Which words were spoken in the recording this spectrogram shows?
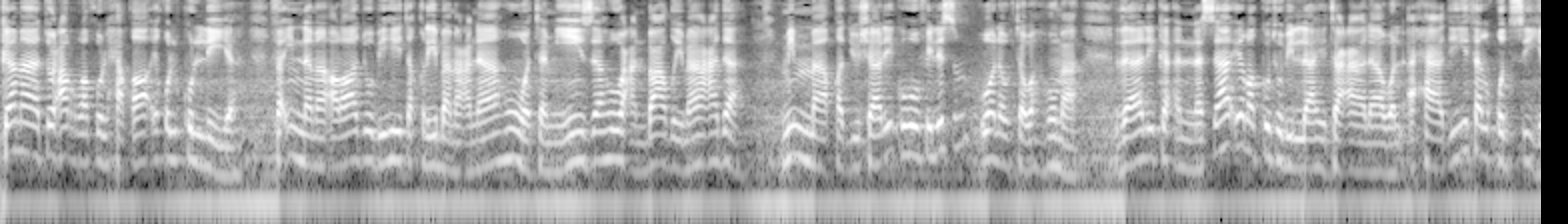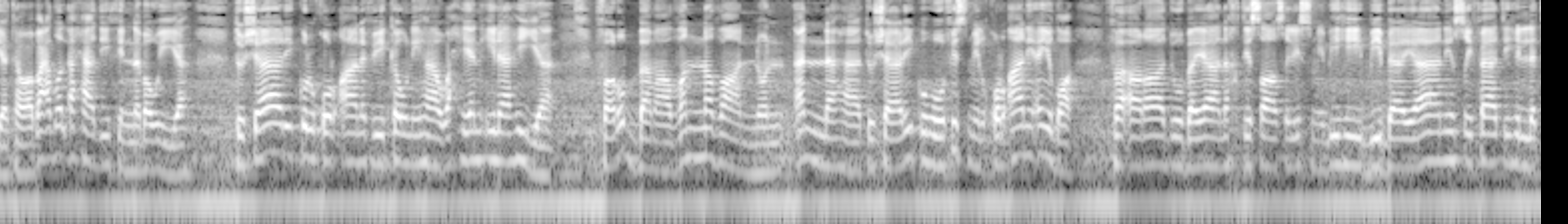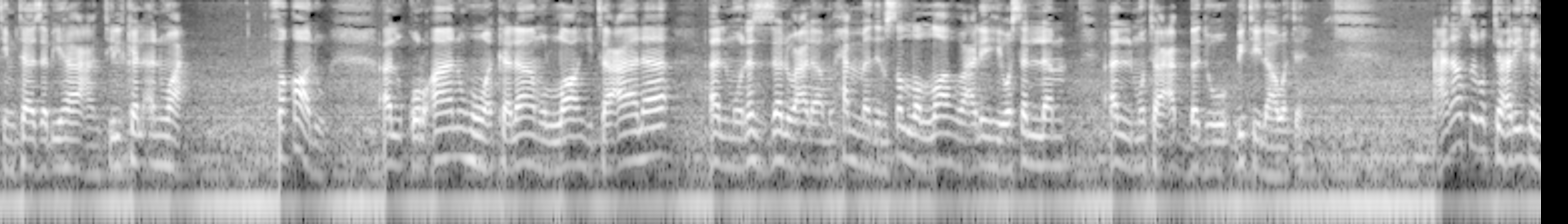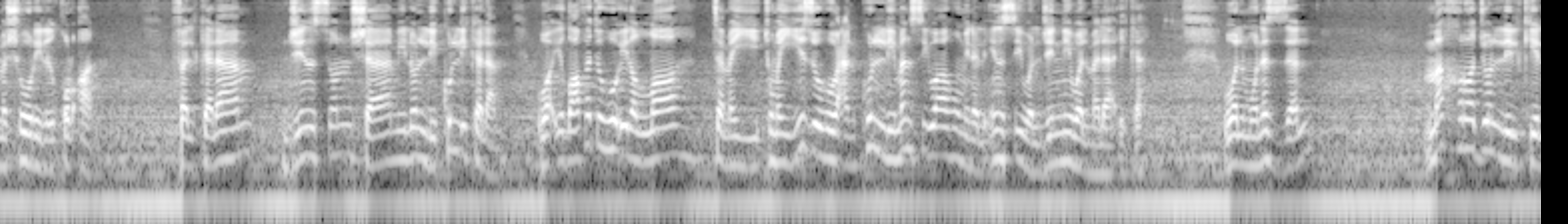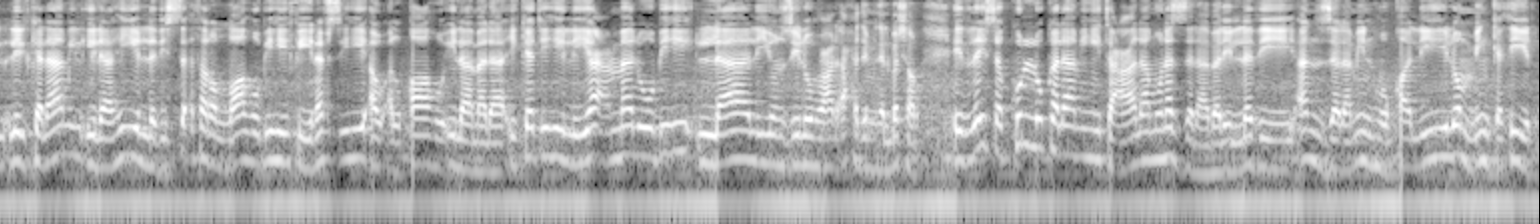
كما تعرف الحقائق الكلية فإنما أرادوا به تقريب معناه وتمييزه عن بعض ما عداه مما قد يشاركه في الاسم ولو توهما. ذلك أن سائر كتب الله تعالى والأحاديث القدسية وبعض الأحاديث النبوية تشارك القرآن في كونها وحيا إلهيا فربما ظن ظان أنها تشاركه في اسم القرآن أيضا فأرادوا بيان اختصاص الاسم به ببيان صفاته التي امتاز بها عن تلك الأنواع. فقالوا القرآن هو كلام الله تعالى المنزل على محمد صلى الله عليه وسلم المتعبد بتلاوته. عناصر التعريف المشهور للقرآن فالكلام جنس شامل لكل كلام وإضافته إلى الله تميزه عن كل من سواه من الإنس والجن والملائكة. والمنزل مخرج للكلام الإلهي الذي استأثر الله به في نفسه أو ألقاه إلى ملائكته ليعملوا به لا لينزله على أحد من البشر. إذ ليس كل كلامه تعالى منزلا بل الذي أنزل منه قليل من كثير.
